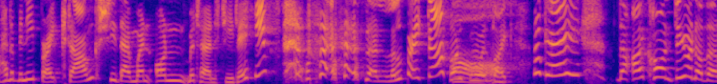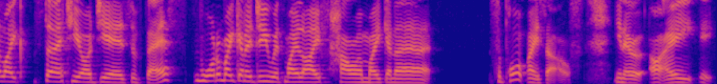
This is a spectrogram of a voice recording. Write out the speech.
I had a mini breakdown because she then went on maternity leave. a little breakdown. Aww. I was like, okay, I can't do another like 30 odd years of this. What am I going to do with my life? How am I going to support myself? You know, I. It,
